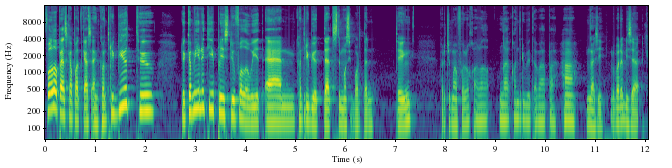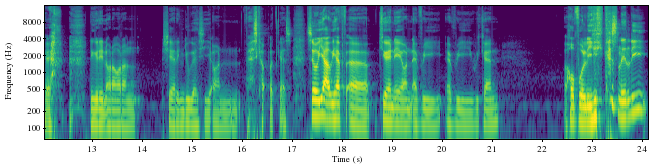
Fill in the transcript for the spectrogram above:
follow PSK Podcast and contribute to the community, please do follow it and contribute. That's the most important thing. Percuma follow kalau nggak contribute apa-apa. Hah? Nggak sih. Lu pada bisa kayak dengerin orang-orang sharing juga sih on PSK Podcast. So yeah, we have uh, Q&A on every every weekend hopefully because lately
